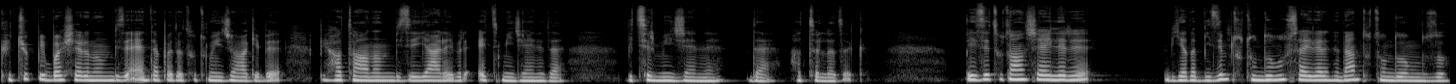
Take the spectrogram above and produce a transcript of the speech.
küçük bir başarının bizi en tepede tutmayacağı gibi bir hatanın bizi yerle bir etmeyeceğini de bitirmeyeceğini de hatırladık. Bizi tutan şeyleri ya da bizim tutunduğumuz şeylere neden tutunduğumuzu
